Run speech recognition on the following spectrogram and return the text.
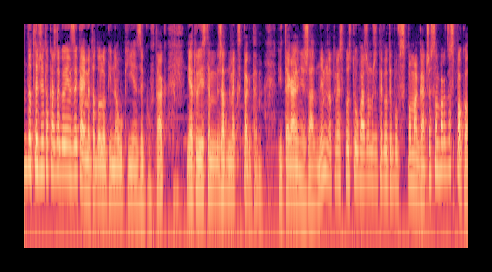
Dotyczy to każdego języka i metodologii nauki języków, tak? Ja tu jestem żadnym ekspertem, literalnie żadnym, natomiast po prostu uważam, że tego typu wspomagacze są bardzo spoko.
